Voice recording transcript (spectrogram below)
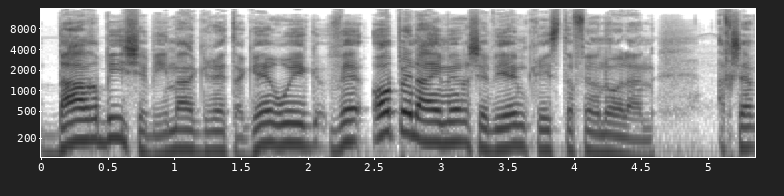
ברבי שביימה גרטה גרוויג, ואופנהיימר שביים כריסטופר נולן. עכשיו,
